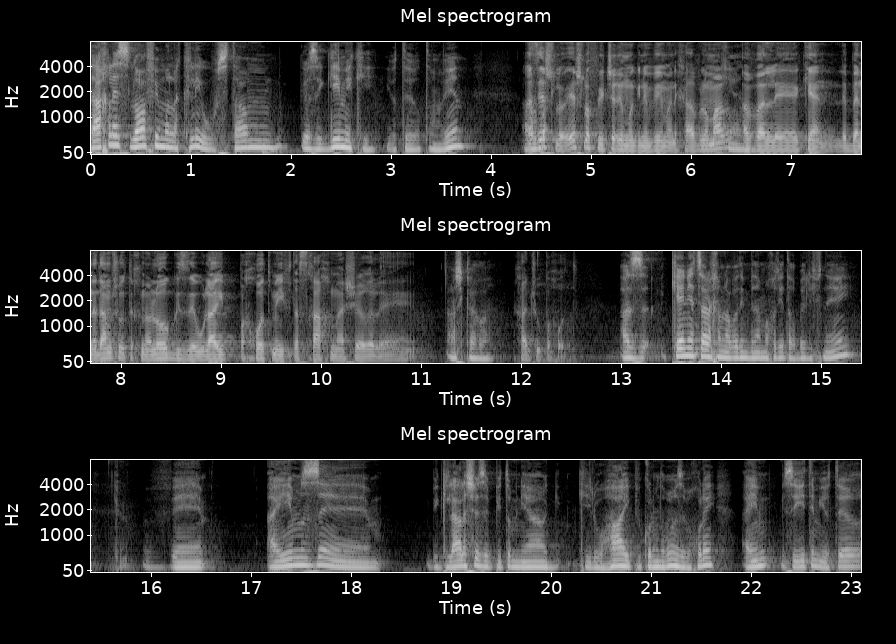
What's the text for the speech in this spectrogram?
תכלס לא עפים על הכלי, הוא סתם איזה גימיקי יותר, אתה מבין? אז יש לו, יש לו פיצ'רים מגניבים, אני חייב לומר, כן. אבל אה, כן, לבן אדם שהוא טכנולוג זה אולי פחות מעיף את הסכך מאשר אשכרה. לאחד שהוא פחות. אז כן יצא לכם לעבוד עם בינה מלאכותית הרבה לפני, כן. והאם זה, בגלל שזה פתאום נהיה כאילו הייפ וכולם מדברים על זה וכולי, האם זיהיתם יותר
